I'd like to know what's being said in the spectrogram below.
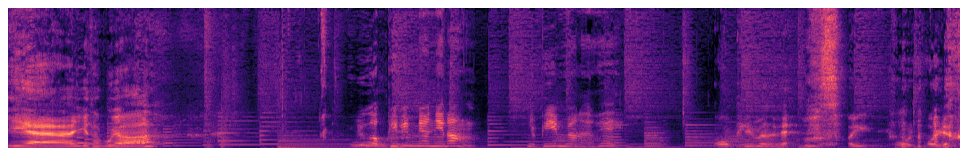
이야 이게 다 뭐야? 이거 비빔면이랑 이 비빔면에 회. 어 비빔면 회? 어이 어, 얼려.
